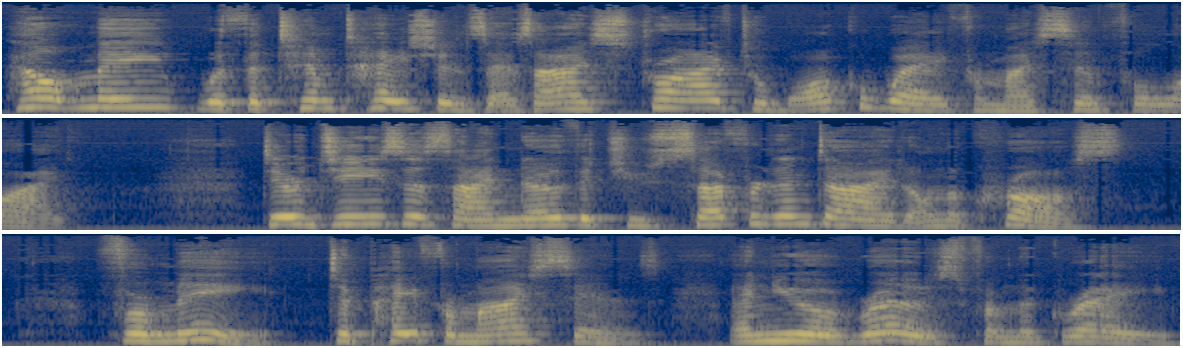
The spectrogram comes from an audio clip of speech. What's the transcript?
Help me with the temptations as I strive to walk away from my sinful life. Dear Jesus, I know that you suffered and died on the cross for me to pay for my sins, and you arose from the grave.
